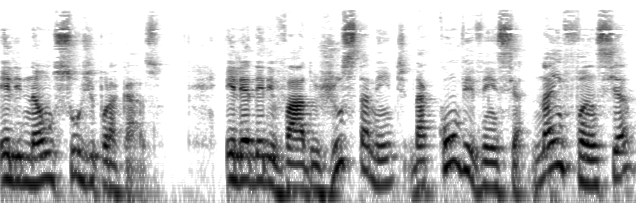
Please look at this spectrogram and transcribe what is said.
ele não surge por acaso. Ele é derivado justamente da convivência na infância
